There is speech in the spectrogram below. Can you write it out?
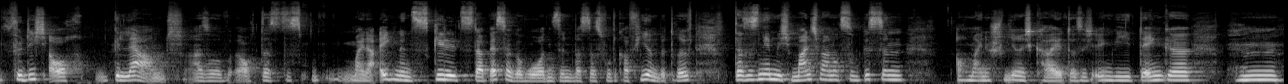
für dich auch gelernt. Also auch, dass das meine eigenen Skills da besser geworden sind, was das Fotografieren betrifft. Das ist nämlich manchmal noch so ein bisschen auch meine Schwierigkeit, dass ich irgendwie denke, hm,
